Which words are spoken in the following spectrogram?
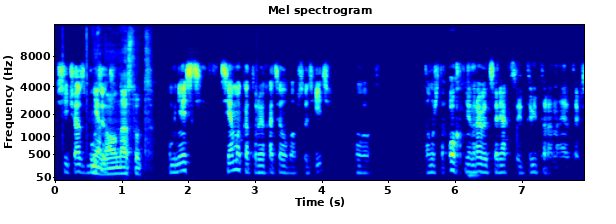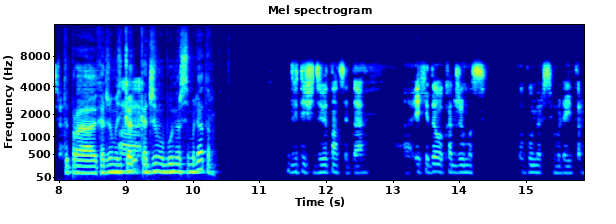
сейчас Не, будет. ну у нас тут... У меня есть тема, которую я хотел бы обсудить. Вот. Потому что, ох, мне нравятся реакции Твиттера на это все. Ты про Каджиму, А. Каджиму Бумер Симулятор? 2019, да. Эхидео Каджимас Бумер Симулятор.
